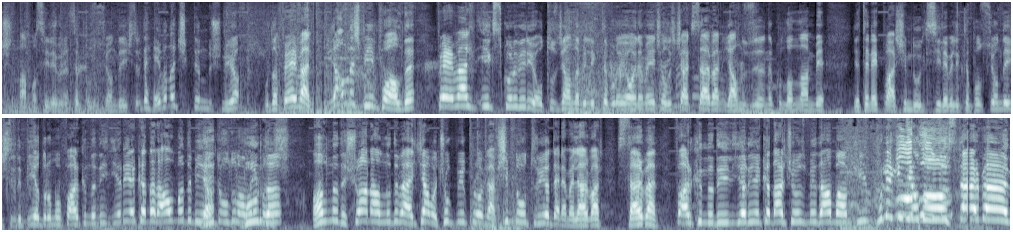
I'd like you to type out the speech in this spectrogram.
Işınlanmasıyla birlikte pozisyon değiştirdi. Heaven'a çıktığını düşünüyor. Burada Farewell yanlış bir info aldı. Farewell ilk skoru veriyor. 30 canla birlikte burayı oynamaya çalışacak Serben. Yalnız üzerine kullanılan bir yetenek var. Şimdi ultisiyle birlikte pozisyon değiştirdi. Bia durumun farkında değil. Yarıya kadar almadı Bia. Nerede olduğunu Burada anlayamamış. Anladı. Şu an anladı belki ama çok büyük problem. Şimdi oturuyor denemeler var. Sterben farkında değil. Yarıya kadar çözmedi ama Phil Full'e gidiyordu. Sterben.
